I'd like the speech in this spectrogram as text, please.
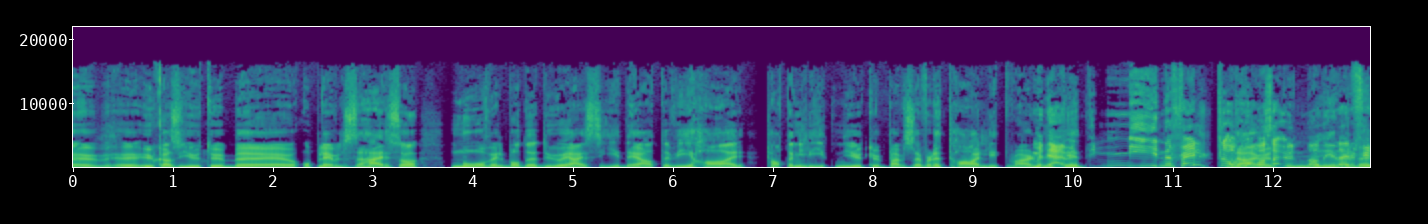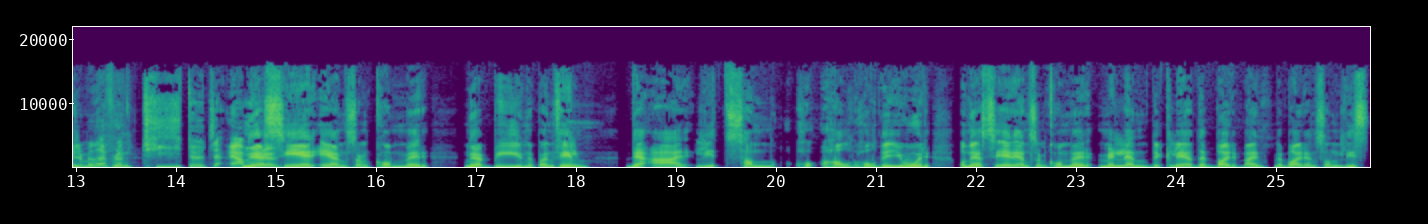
ø, ukas YouTube-opplevelse her, så må vel både du og jeg si det at vi har tatt en liten YouTube-pause, for det tar litt vel Men det er jo et minefelt å komme seg unna de der filmene, for de tyter ut. Jeg Når jeg ser en som kommer Når jeg begynner på en film det er litt sandholdig jord, og når jeg ser en som kommer med lendeklede, barbeint med bare en sånn litt,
